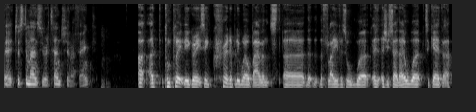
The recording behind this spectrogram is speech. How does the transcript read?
it just demands your attention. I think. I, completely agree. It's incredibly well balanced. Uh, the, the, the flavors all work, as you say, they all work together.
